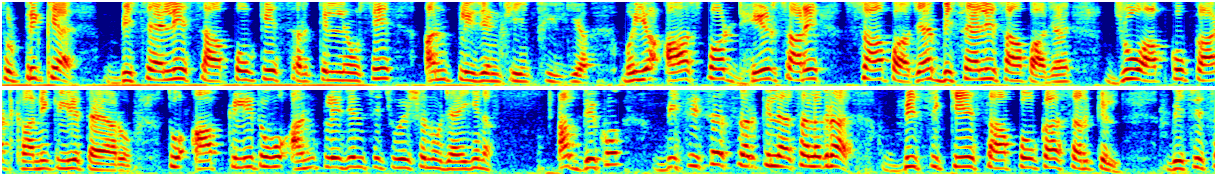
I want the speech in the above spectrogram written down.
तो ट्रिक क्या है? बिसैले सांपों के सर्कल ने उसे अनप्लेजेंट फील किया। भैया आसपास ढेर सारे सांप आ जाए, बिसैले सांप आ जाए, जो आपको काट खाने के लिए तैयार हो। तो आपके लिए तो वो अनप्लेजेंट सिचुएशन हो जाएगी ना। अब देखो बिसिस सर्किल ऐसा लग रहा है। बिस के सांपों का सर्किल बिसिस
